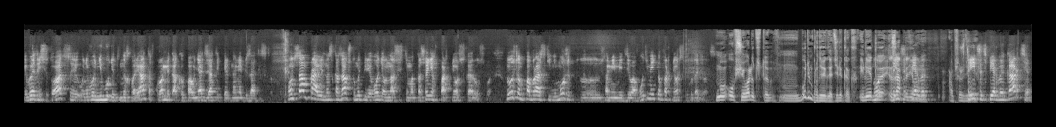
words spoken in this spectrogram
И в этой ситуации у него не будет иных вариантов, кроме как выполнять взятые перед нами обязательства. Он сам правильно сказал, что мы переводим наши с ним отношения в партнерское русло. Ну, если он по-братски не может э, с нами иметь дела, будем иметь по-партнерски, куда деваться. Ну, общую валюту-то будем продвигать или как? Или ну, это за пределами обсуждения? В 31 карте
